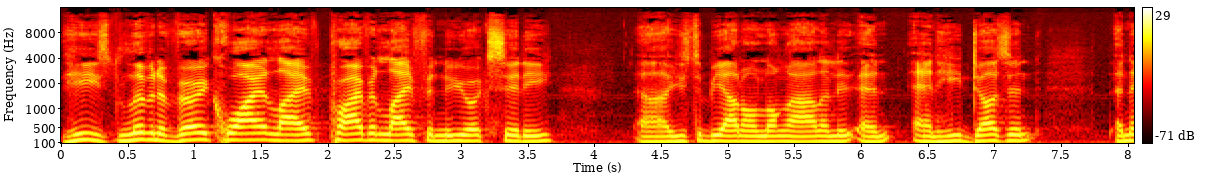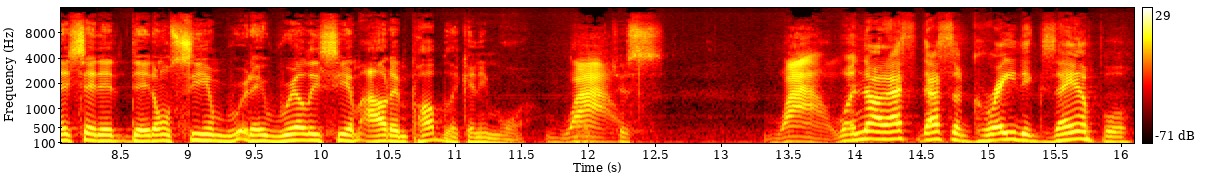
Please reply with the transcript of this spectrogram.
he's living a very quiet life, private life in New York City. Uh, used to be out on Long Island, and and he doesn't. And they say that they don't see him. They rarely see him out in public anymore. Wow. Just Wow. Well, no, that's that's a great example.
